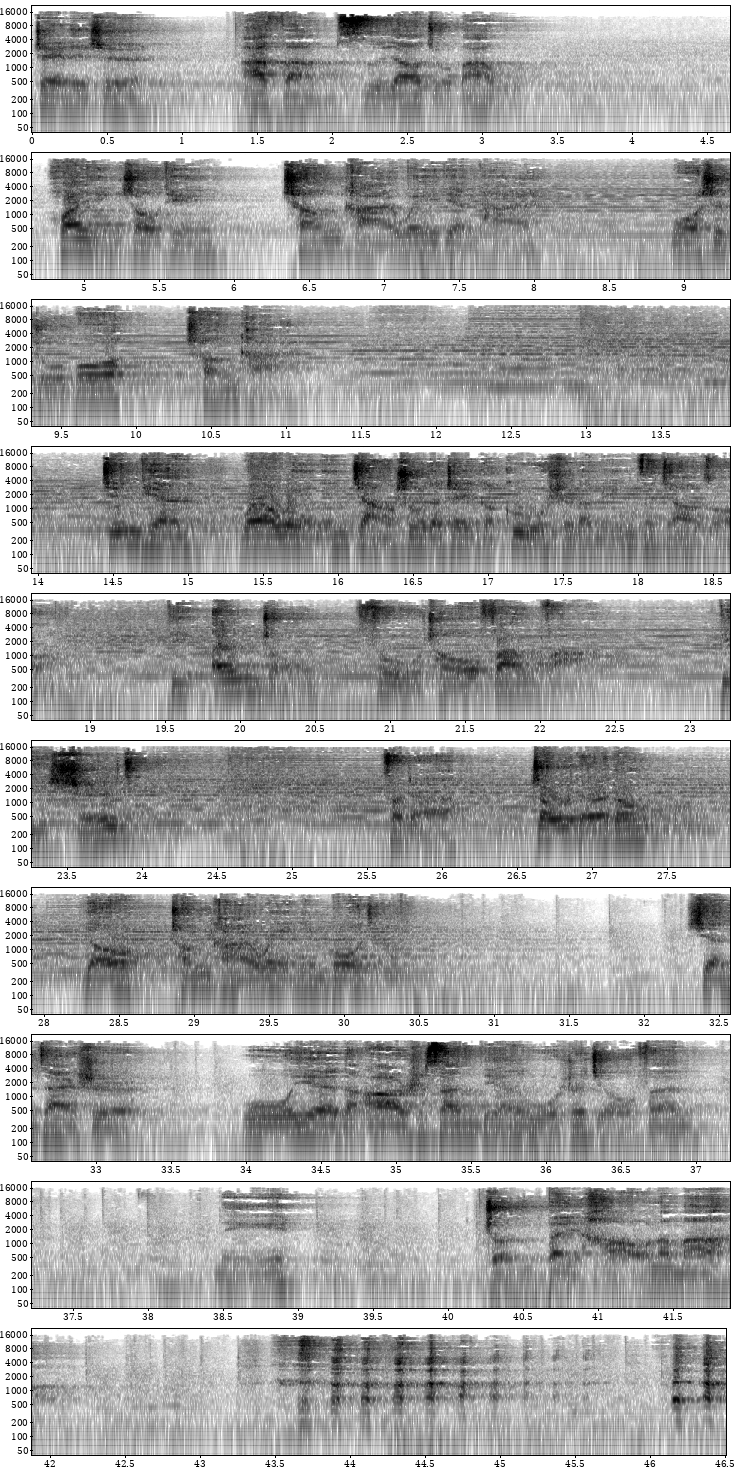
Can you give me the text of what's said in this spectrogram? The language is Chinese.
这里是 FM 四幺九八五，欢迎收听程凯微电台，我是主播程凯。今天我要为您讲述的这个故事的名字叫做《第 N 种复仇方法》第十集，作者周德东，由程凯为您播讲。现在是午夜的二十三点五十九分，你准备好了吗？哈哈哈哈哈哈！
